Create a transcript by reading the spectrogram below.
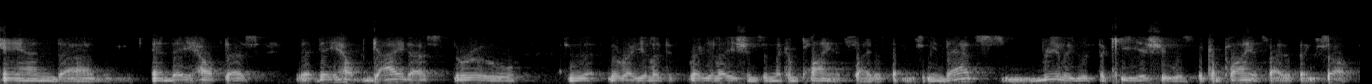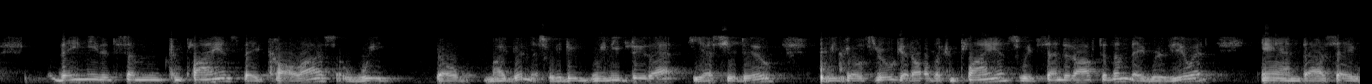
and um, and they helped us, they helped guide us through the, the regula- regulations and the compliance side of things. I mean, that's really was the key issue was the compliance side of things. So they needed some compliance. They call us. We go, my goodness, we do. We need to do that. Yes, you do. We'd go through, get all the compliance. We'd send it off to them. They review it and uh, say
